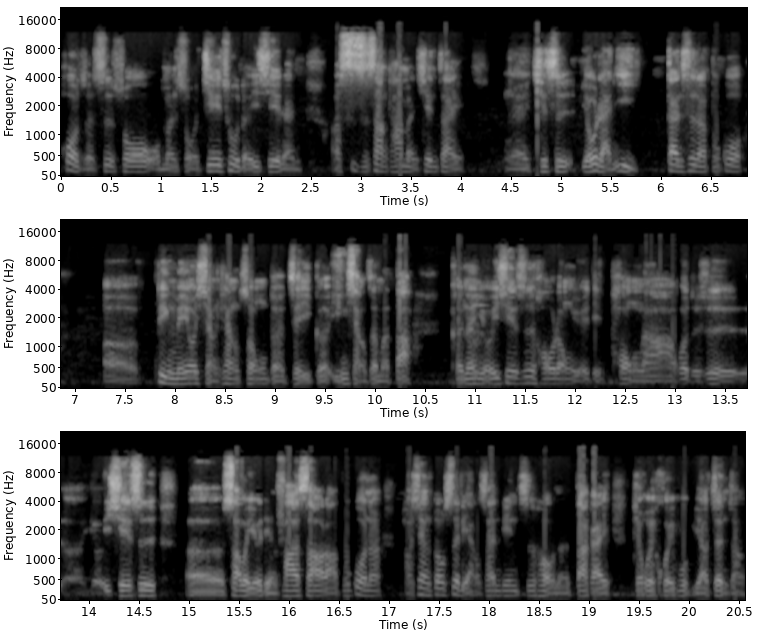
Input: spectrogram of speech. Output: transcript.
或者是说我们所接触的一些人啊，事实上他们现在呃其实有染疫，但是呢，不过呃并没有想象中的这一个影响这么大。可能有一些是喉咙有一点痛啦，或者是呃有一些是呃稍微有点发烧啦。不过呢，好像都是两三天之后呢，大概就会恢复比较正常。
